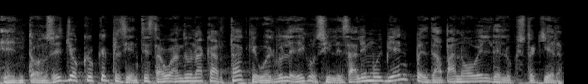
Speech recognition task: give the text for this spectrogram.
Entonces yo creo que el presidente está jugando una carta que vuelvo y le digo, si le sale muy bien, pues da para Nobel de lo que usted quiera.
